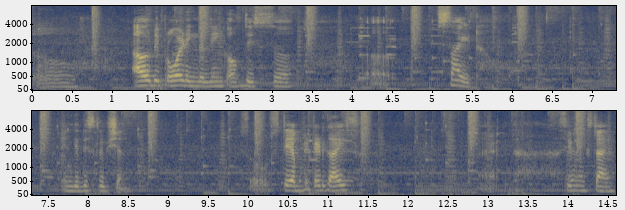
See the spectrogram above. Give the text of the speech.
So I will be providing the link of this uh, uh, site in the description. So stay updated guys and see you next time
